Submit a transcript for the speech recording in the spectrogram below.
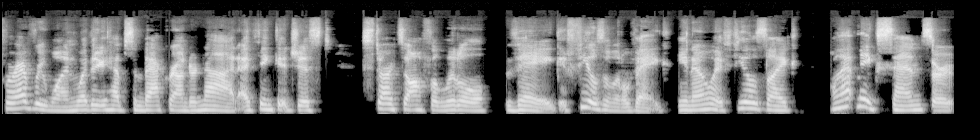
for everyone, whether you have some background or not, I think it just starts off a little vague. It feels a little vague, you know, it feels like, well, that makes sense or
